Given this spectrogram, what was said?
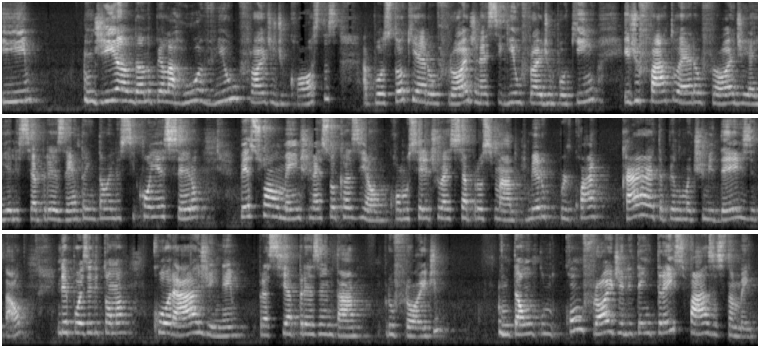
e um dia andando pela rua viu o Freud de costas, apostou que era o Freud, né? Seguiu o Freud um pouquinho e de fato era o Freud. E aí ele se apresenta, então eles se conheceram pessoalmente nessa ocasião, como se ele tivesse se aproximado primeiro por carta, pela uma timidez e tal, e depois ele toma coragem, né, para se apresentar para o Freud então, com, Freud, ele tem três fases também:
